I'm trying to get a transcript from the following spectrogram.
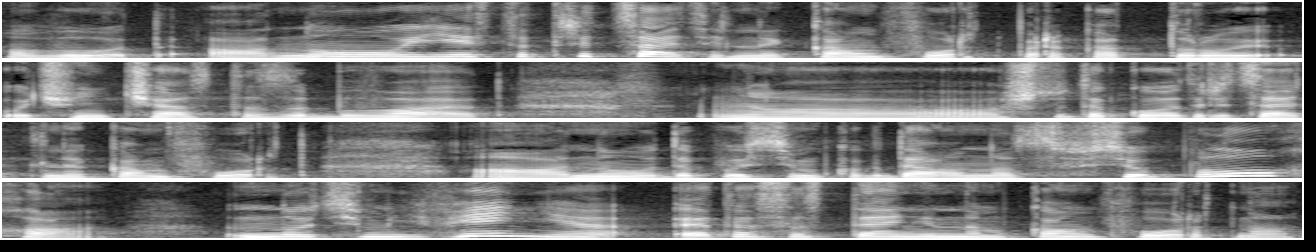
Вот. А, но есть отрицательный комфорт, про который очень часто забывают. Что такое отрицательный комфорт? Ну, допустим, когда у нас все плохо, но тем не менее это состояние нам комфортно.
